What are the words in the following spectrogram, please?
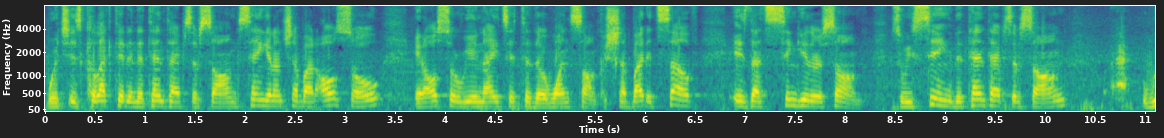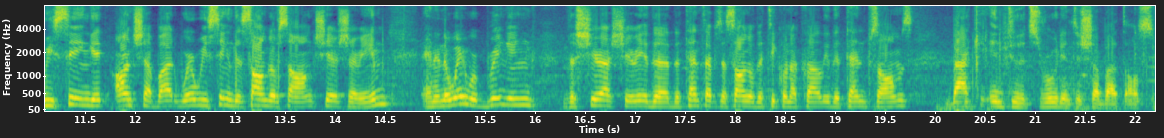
which is collected in the ten types of songs, saying it on Shabbat also, it also reunites it to the one song. Because Shabbat itself is that singular song. So we sing the ten types of song we sing it on Shabbat, where we sing the song of songs, Shir Shirim, and in a way we're bringing the Shir Shirim, the, the ten types of song of the Tikkun HaKlali, the ten psalms, back into its root into Shabbat also.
